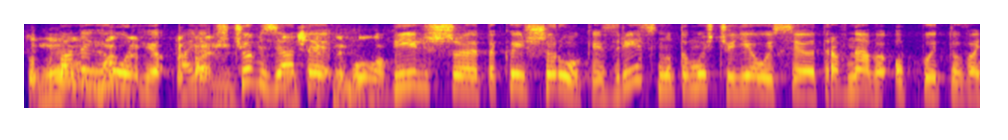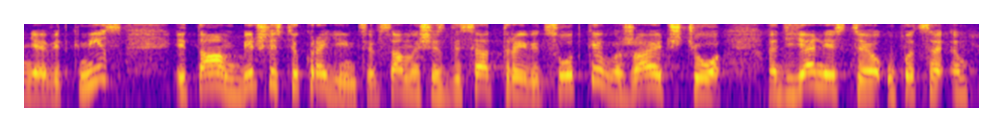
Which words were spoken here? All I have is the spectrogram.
Тому Пане в Георгію, а якщо взяти не було. більш е, такий широкий зріз, ну тому що є ось е, травневе опитування від КМІС, і там більшість українців, саме 63% вважають, що діяльність УПЦ МП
